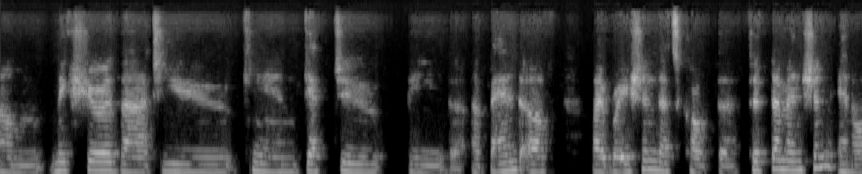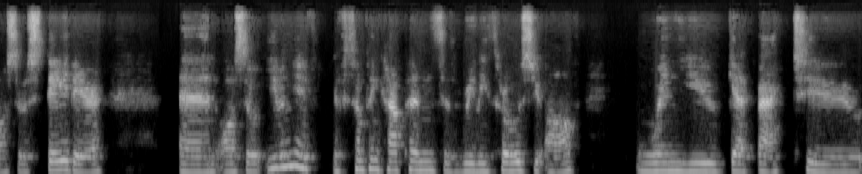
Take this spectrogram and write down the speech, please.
um, make sure that you can get to the, the a band of vibration that's called the fifth dimension and also stay there and also even if, if something happens it really throws you off when you get back to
